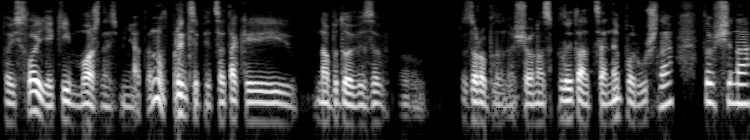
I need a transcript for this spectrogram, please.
той слой, який можна зміняти. Ну, в принципі, це так і на будові зроблено, що у нас плита це непорушна товщина.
